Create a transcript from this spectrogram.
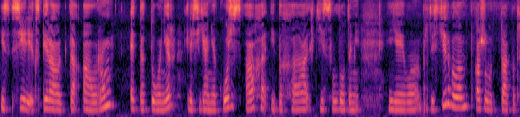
из серии Экспиральта Aurum. Это тонер для сияния кожи с АХА и ПХ кислотами. Я его протестировала. Покажу вот так вот.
